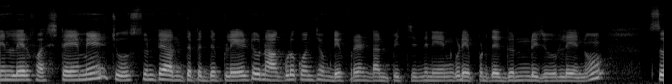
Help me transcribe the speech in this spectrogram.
తినలేరు. ఫస్ట్ టైమే చూస్తుంటే అంత పెద్ద ప్లేటు. నాకు కూడా కొంచెం డిఫరెంట్ అనిపించింది. నేను కూడా ఎప్పుడు దగ్గర నుండి చూడలేను. సో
